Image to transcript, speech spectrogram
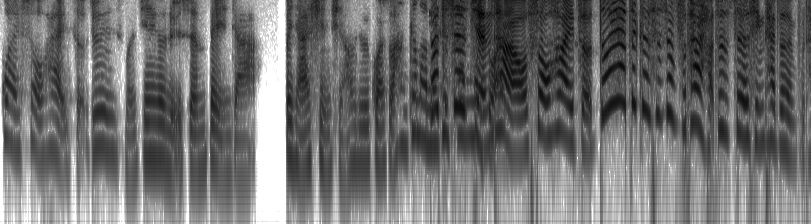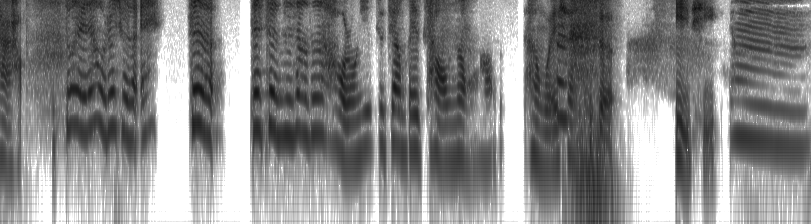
怪受害者，就是什么，今天一个女生被人家被人家性侵，然后就会怪说，啊，干嘛？那这是检讨受害者，对呀、啊，这个是这不太好，这是这个心态真的不太好。对，然后我就觉得，哎、欸，这。在政治上真的好容易就这样被操弄，好，很危险的一个 议题。嗯，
